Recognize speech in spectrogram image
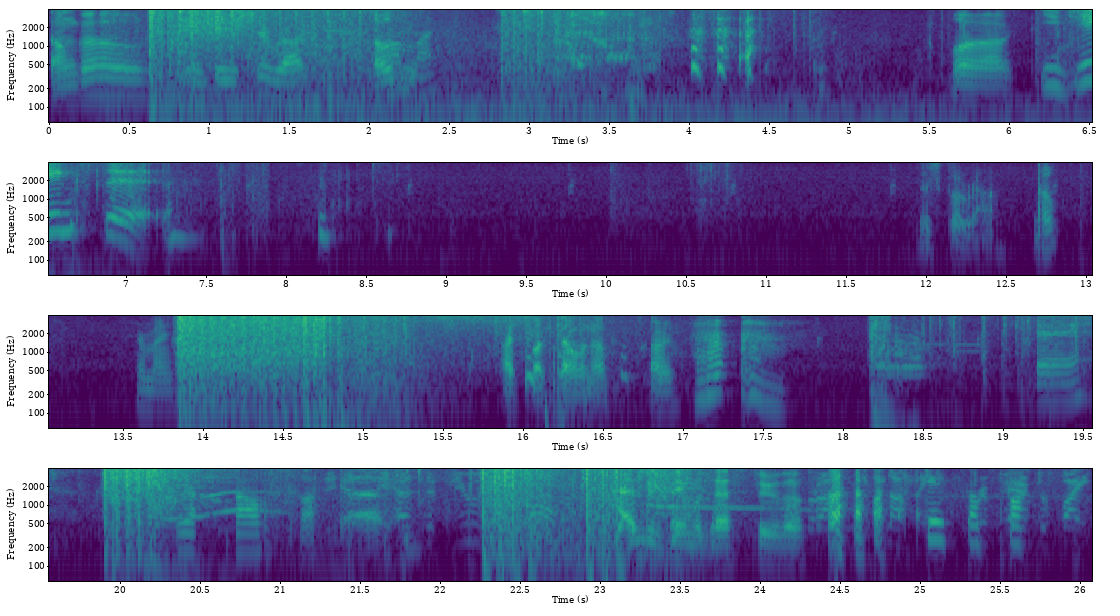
Don't go. Didn't do your shit, Rock. Told Oh you. my. Fuck. You jinxed it. Let's go around. Nope. Never mind. I fucked that one up. Sorry. Okay. Yeah, all fucked The up. enemy has defused the bomb. I had the same with S too though. Round is. Okay, papa. fight.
